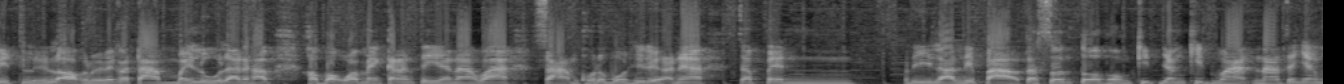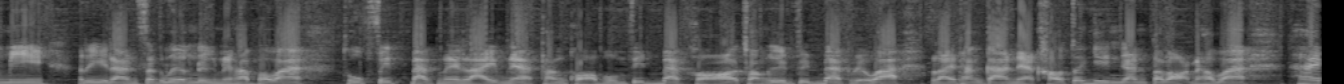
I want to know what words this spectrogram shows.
บิดหรือหลอกหรืออะไรก็ตามไม่รู้แล้วนะครับ เขาบอกว่าไม่การันตีนะว่า 3 โคโรโบที่เหลือเนี่ยจะเป็น รีรันหรือเปล่า แต่ส่วนตัวผมคิดยังคิดว่าน่าจะยังมีรีรันสักเรื่องหนึ่งนะครับ เพราะว่าทุกฟีดแบ็กในไลฟ์เนี่ยทั้งขอผมฟีดแบ็กขอช่องอื่นฟีดแบ็กหรือว่าไลฟ์ทางการเนี่ยเขาจะยืนยันตลอดนะครับว่า ให้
